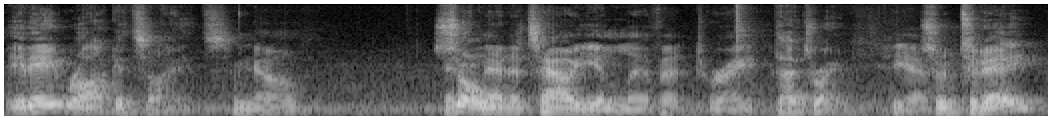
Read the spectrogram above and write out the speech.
It ain't rocket science. no. So then it's how you live it, right? that's right. Yeah. So today,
